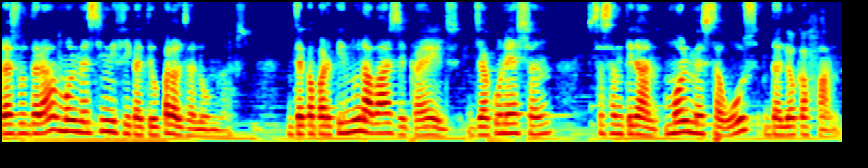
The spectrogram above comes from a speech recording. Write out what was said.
resultarà molt més significatiu per als alumnes, ja que partint d'una base que ells ja coneixen, se sentiran molt més segurs d'allò que fan.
